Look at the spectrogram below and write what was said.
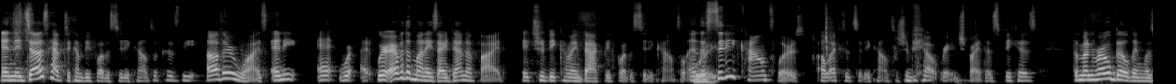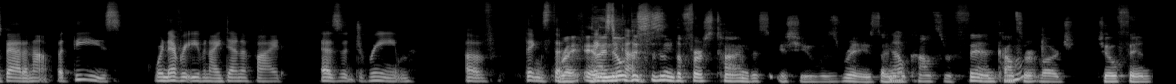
and it does have to come before the city council because the otherwise any eh, wherever the money's identified, it should be coming back before the city council. And the city councilors, elected city council, should be outraged by this because the Monroe building was bad enough, but these were never even identified as a dream of things that right. And I know this isn't the first time this issue was raised. I know Nope. Councillor Finn, Councillor at Large Joe Finn,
